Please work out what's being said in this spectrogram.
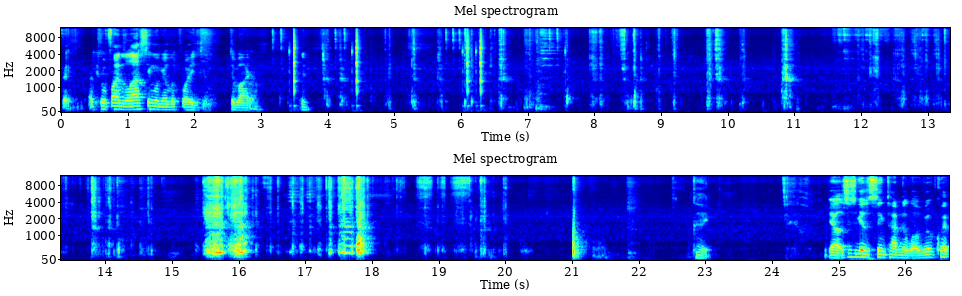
thing. Let's go find the last thing we're gonna look for is the biome. Okay. Yeah, let's just give this thing time to load real quick.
